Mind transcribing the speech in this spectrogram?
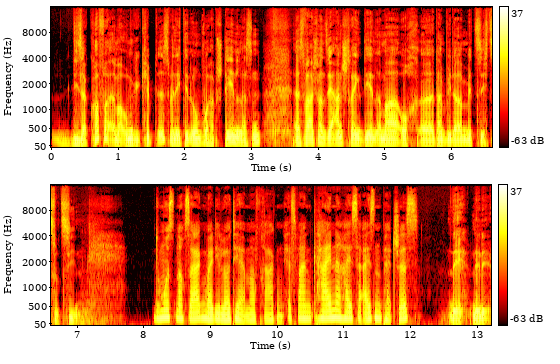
dieser Koffer immer umgekippt ist, wenn ich den irgendwo hab stehen lassen. Es war schon sehr anstrengend, den immer auch äh, dann wieder mit sich zu ziehen. Du musst noch sagen, weil die Leute ja immer fragen. Es waren keine heiße Eisenpatches. Nee, nee, nee.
